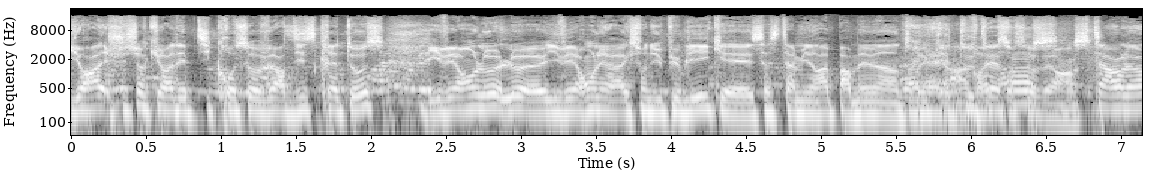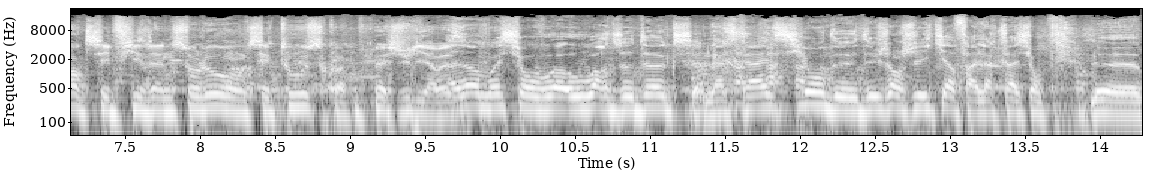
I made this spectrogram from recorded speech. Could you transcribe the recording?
Il y aura, je suis sûr qu'il y aura des petits crossovers discretos. Ils verront, le, le- ils verront les réactions du public et ça se terminera par même un truc. De un toute vrai façon, crossover. hein. Star-Lord, c'est le fils d'Han Solo, on le sait tous, quoi. Julien, Ah vas-y. non, moi si on voit Howard the Ducks, la création de, de George Lucas, enfin la création, le,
